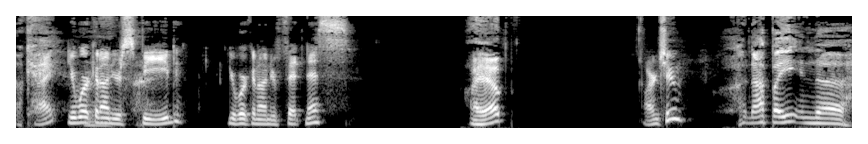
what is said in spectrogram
Okay. Right? You're working on your speed. You're working on your fitness, I am. aren't you? Not by eating, the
